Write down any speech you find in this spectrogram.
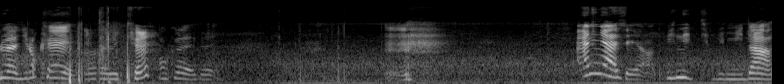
돌려야지 이렇게. 아, 이렇게? 어 그래 그래. 안녕하세요 미니TV입니다.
